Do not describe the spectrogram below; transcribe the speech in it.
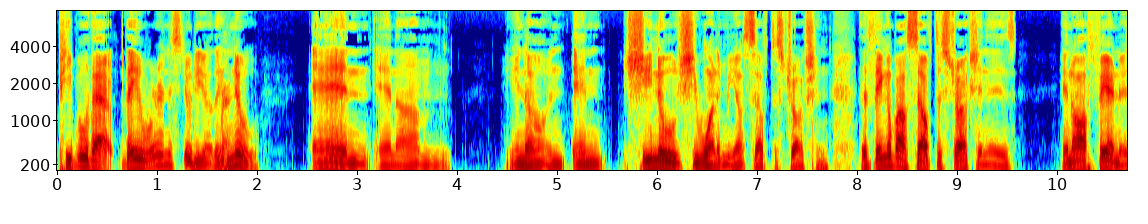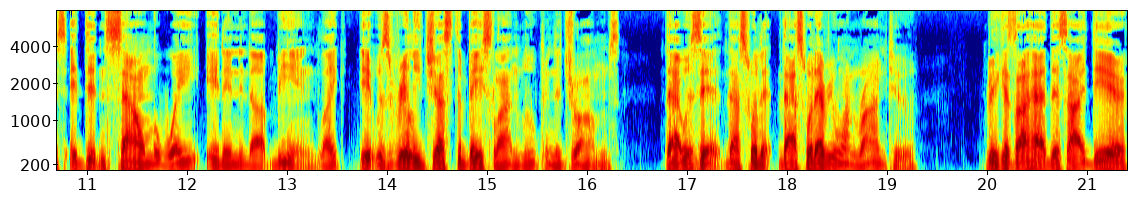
people that they were in the studio, they Right. knew, and and um, you know, and and she knew she wanted me on self destruction. The thing about self destruction is, in all fairness, it didn't sound the way it ended up being. Like it was really just the bass line loop and the drums. That was it. That's what it, that's what everyone rhymed to, because I had this idea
